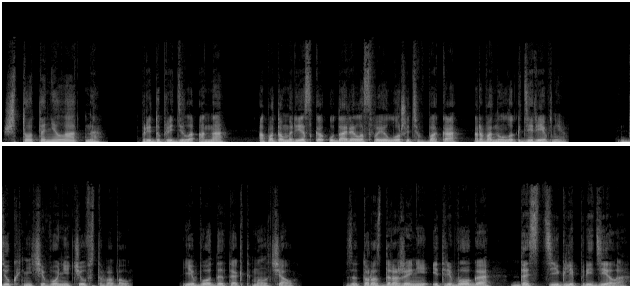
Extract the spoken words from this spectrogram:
«Что-то неладно», — предупредила она, а потом резко ударила свою лошадь в бока, рванула к деревне. Дюк ничего не чувствовал. Его детект молчал. Зато раздражение и тревога достигли предела.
